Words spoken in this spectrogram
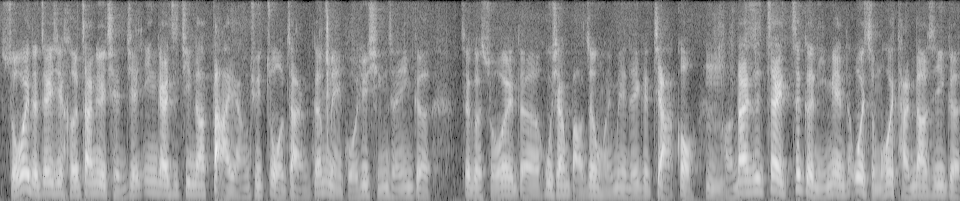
所谓的这些核战略潜舰应该是进到大洋去作战，跟美国去形成一个这个所谓的互相保证毁灭的一个架构，嗯，好，但是在这个里面为什么会谈到是一个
